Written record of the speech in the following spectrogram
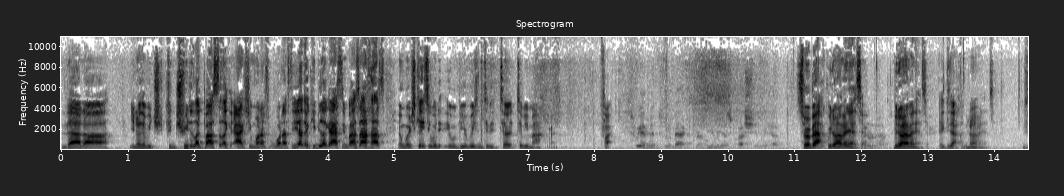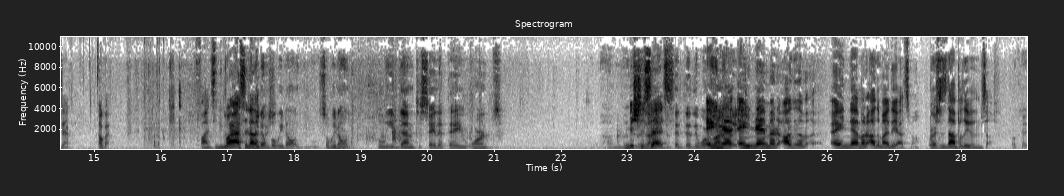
that uh, you know that we tr- can treat it like basa like actually one after, one after the other it could be like asking basachas in which case it would it would be a reason to be, to, to be machmir. Fine. So we have, so we're back to Rabbi question, we have. So we're back. We don't have an answer. We don't have. We don't have an answer. Exactly. We don't have an answer. Exactly. Okay. Fine. So the Gemara asks another we don't, question. but we don't. So we don't believe them to say that they weren't. Um, Mishnah says, that, that they weren't "Ein violated. ein neman adam ein neman adam adi atzmo." Person's not believing himself. Okay,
